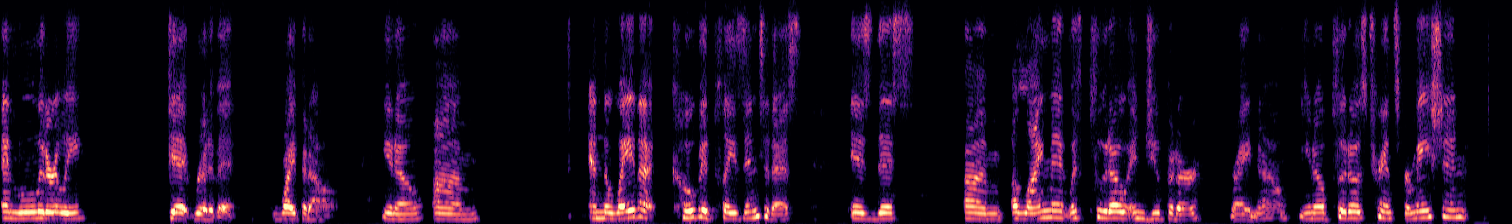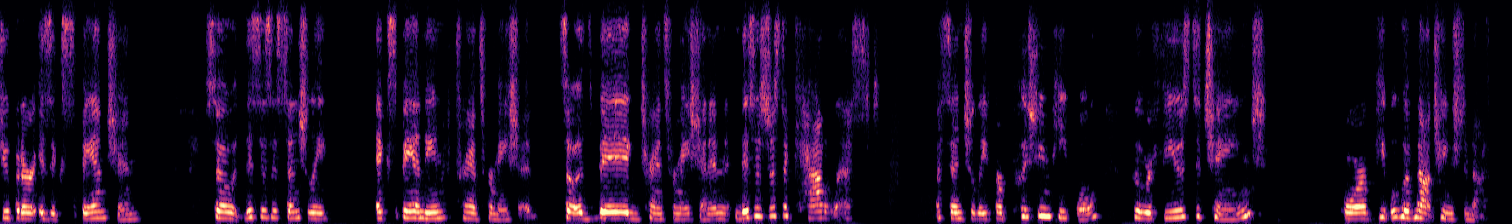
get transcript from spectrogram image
and literally get rid of it, wipe it out, you know? Um, and the way that COVID plays into this is this um, alignment with Pluto and Jupiter right now. You know, Pluto's transformation, Jupiter is expansion. So this is essentially expanding transformation. So it's big transformation. And this is just a catalyst, essentially, for pushing people who refuse to change or people who have not changed enough.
